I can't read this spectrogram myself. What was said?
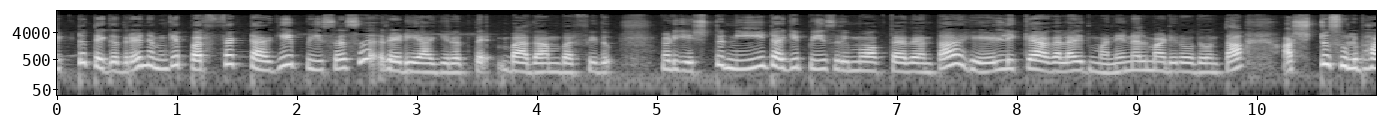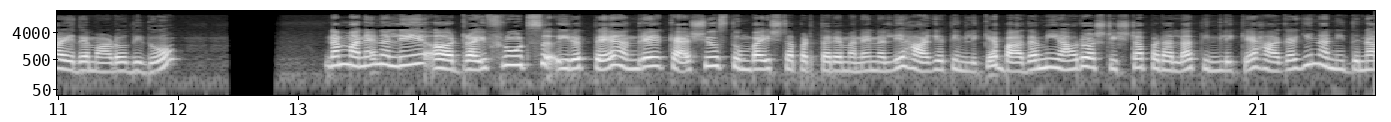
ಬಿಟ್ಟು ತೆಗೆದ್ರೆ ನಮಗೆ ಪರ್ಫೆಕ್ಟಾಗಿ ಪೀಸಸ್ ರೆಡಿ ಆಗಿರುತ್ತೆ, ಬಾದಾಮ್ ಬರ್ಫಿದು. ನೋಡಿ, ಎಷ್ಟು ನೀಟಾಗಿ ಪೀಸ್ ರಿಮೂವ್ ಆಗ್ತಾ ಇದೆ ಅಂತ ಹೇಳಲಿಕ್ಕೆ ಆಗಲ್ಲ. ಇದು ಮನೆಯಲ್ಲಿ ಮಾಡಿರೋದು ಅಂತ ಅಷ್ಟು ಸುಲಭ ಇದೆ ಮಾಡೋದಿದು. ನಮ್ಮ ಮನೆಯಲ್ಲಿ ಡ್ರೈ ಫ್ರೂಟ್ಸ್ ಇರುತ್ತೆ. ಅಂದರೆ ಕ್ಯಾಶ್ಯೂಸ್ ತುಂಬ ಇಷ್ಟಪಡ್ತಾರೆ ಮನೆಯಲ್ಲಿ. ಹಾಗೆ ತಿನ್ನಲಿಕ್ಕೆ ಬಾದಾಮಿ ಯಾರು ಅಷ್ಟು ಇಷ್ಟಪಡಲ್ಲ ತಿನ್ನಲಿಕ್ಕೆ ಹಾಗಾಗಿ ನಾನು ಇದನ್ನು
